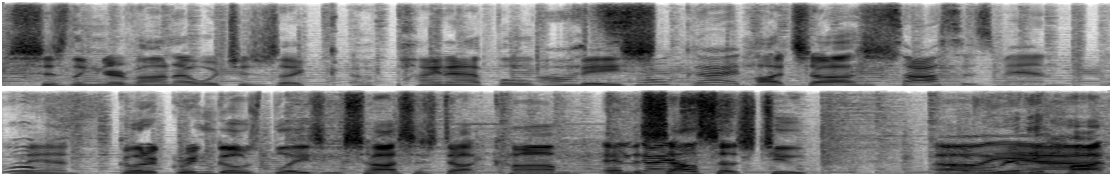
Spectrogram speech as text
sizzling Nirvana, which is like a oh, pineapple-based so good. hot sauce. sauces, man. Oof. Man, go to gringosblazingsauces.com and You the guys- salsas too. Uh, Oh, really yeah. hot,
